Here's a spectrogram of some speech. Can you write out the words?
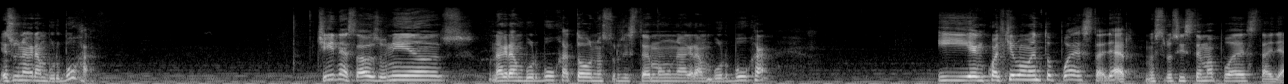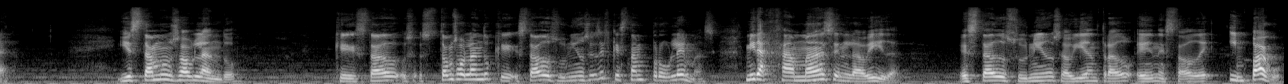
es una gran burbuja. China, Estados Unidos, una gran burbuja, todo nuestro sistema, una gran burbuja. Y en cualquier momento puede estallar, nuestro sistema puede estallar. Y estamos hablando que Estados, estamos hablando que Estados Unidos es el que está en problemas. Mira, jamás en la vida Estados Unidos había entrado en estado de impago.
